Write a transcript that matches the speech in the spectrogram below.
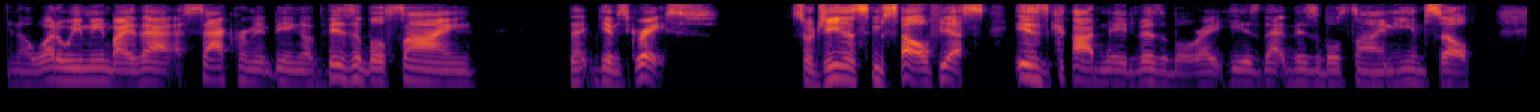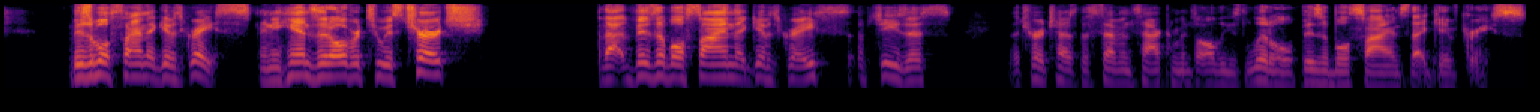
You know, what do we mean by that? A sacrament being a visible sign that gives grace. So Jesus himself, yes, is God made visible, right? He is that visible sign, he himself. Visible sign that gives grace. And he hands it over to his church, that visible sign that gives grace of Jesus. The church has the seven sacraments, all these little visible signs that give grace.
